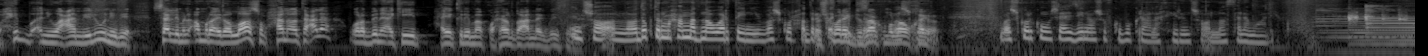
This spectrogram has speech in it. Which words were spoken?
أحب أن يعاملوني به سلم الأمر إلى الله سبحانه وتعالى وربنا أكيد هيكرمك وهيرضى عنك بإذن الله. إن شاء الله. دكتور محمد نورتني. بشكر حضرتك بشكرك. جزاكم الله. خيرا. بشكركم مشاهدينا وأشوفكم بكرة على خير. إن شاء الله. سلام عليكم.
